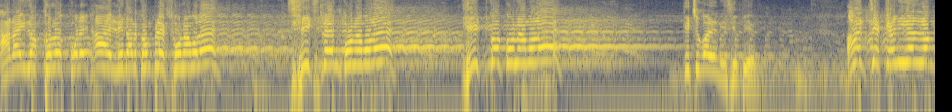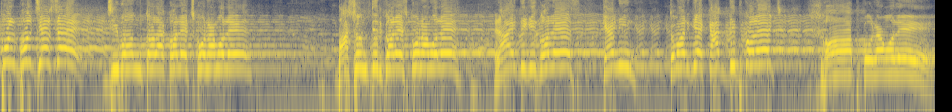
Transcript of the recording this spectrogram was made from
আড়াই লক্ষ লোক করে খায় লেদার কমপ্লেক্স কোন আমলে? সিক্স লেন কোন আমলে? হিটকো কোন আমলে? কিছু করেনি সিপিএম। আর যে ক্যানিংয়ের লোক বল বলছে এসে জীবনতলা কলেজ কোন আমলে? বাসন্তীর কলেজ কোন আমলে? রায়দিঘি কলেজ? ক্যানিং তোমার গিয়ে কাকদ্বীপ কলেজ? সব কোন আমলে।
